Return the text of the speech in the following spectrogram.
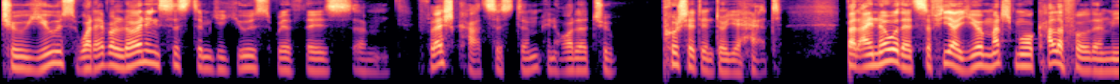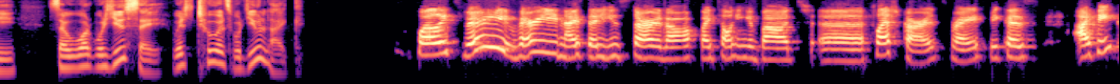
to use whatever learning system you use with this um, flashcard system in order to push it into your head. But I know that, Sophia, you're much more colorful than me. So, what would you say? Which tools would you like? Well, it's very, very nice that you started off by talking about uh, flashcards, right? Because I think,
